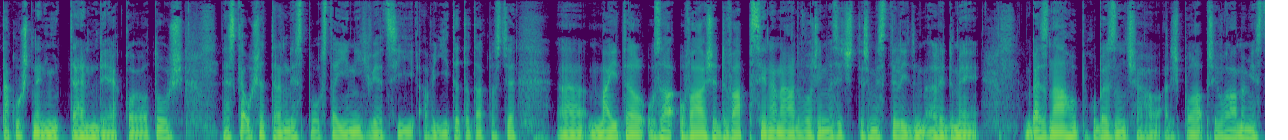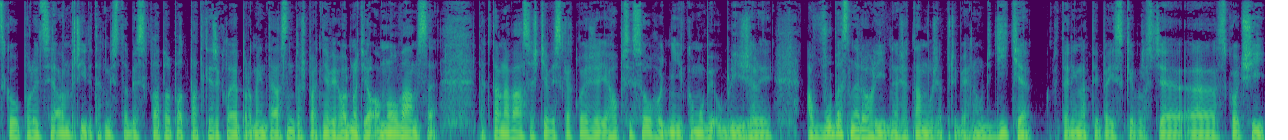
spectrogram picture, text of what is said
tak už není trendy, jako jo, to už, dneska už je trendy spousta jiných věcí a vidíte to tak prostě majitel uváže dva psy na nádvoří mezi čtyřmi lidmi, bez náhubku, bez ničeho a když přivoláme městskou policii a on přijde, tak místo by sklapl podpatky, řekl je, promiňte, já jsem to špatně vyhodnotil, omlouvám se, tak tam na vás ještě vyskakuje, že jeho psy jsou hodní, komu by ublížili a vůbec nedohlídne, že tam může přiběhnout dítě, který na ty pejsky prostě uh, skočí.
